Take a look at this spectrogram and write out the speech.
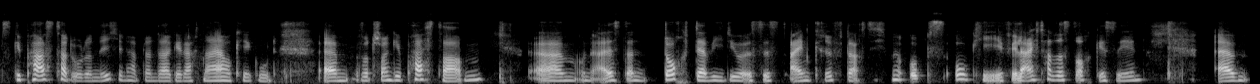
es gepasst hat oder nicht. Und habe dann da gedacht, naja, okay, gut, ähm, wird schon gepasst haben. Ähm, und als dann doch der Video ist Eingriff, dachte ich mir, ups, okay, vielleicht hat er es doch gesehen. Ähm,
